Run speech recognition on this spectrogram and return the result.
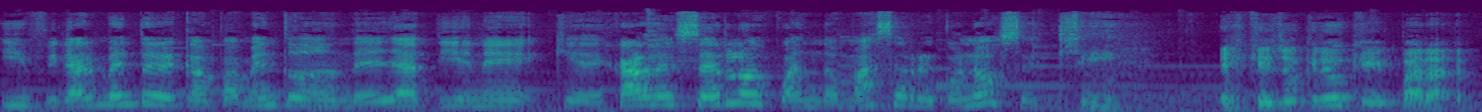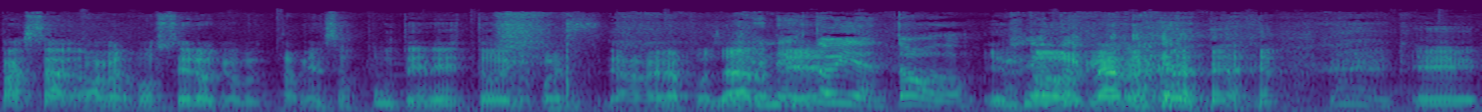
Y finalmente en el campamento donde ella tiene que dejar de serlo es cuando más se reconoce. Sí. Es que yo creo que para pasa, a ver, vos cero que también sos puta en esto y me puedes a ver apoyar. En eh, esto y en todo. En todo, claro. Eh,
